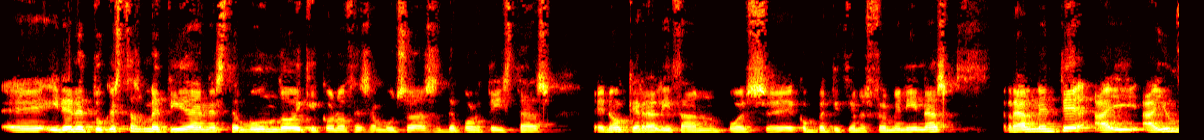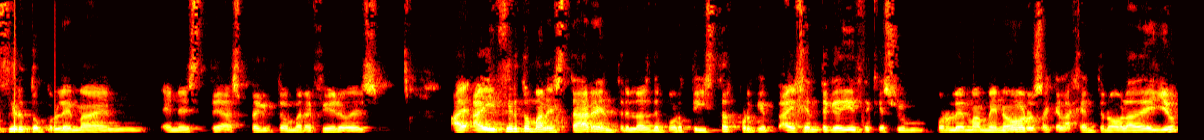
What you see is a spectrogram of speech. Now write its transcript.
Eh, Irene, tú que estás metida en este mundo y que conoces a muchas deportistas eh, que realizan pues, eh, competiciones femeninas, realmente hay, hay un cierto problema en, en, este aspecto, me refiero, es hay, cierto malestar entre las deportistas porque hay gente que dice que es un problema menor, o sea, que la gente no habla de ello,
